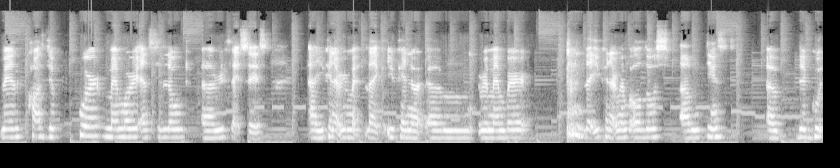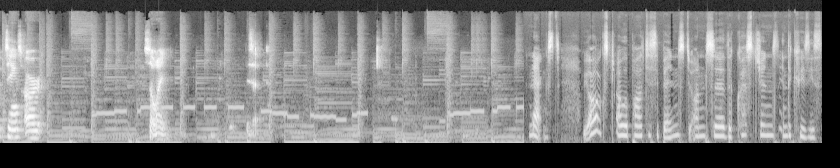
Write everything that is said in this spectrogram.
will cause the poor memory and slowed uh, reflexes. Uh, you cannot remember, like you cannot um, remember that you cannot remember all those um, things, uh, the good things or so it. Next, we asked our participants to answer the questions in the quizzes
